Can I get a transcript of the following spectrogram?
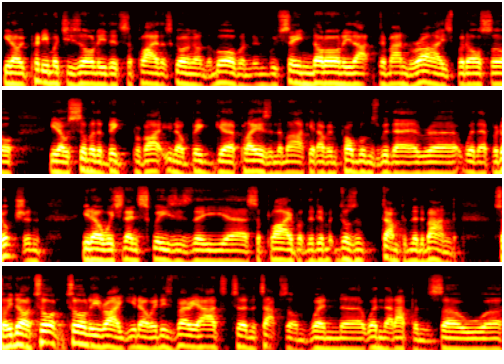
you know, it pretty much is only the supply that's going on at the moment, and we've seen not only that demand rise, but also, you know, some of the big provide, you know, big uh, players in the market having problems with their uh, with their production, you know, which then squeezes the uh, supply, but it doesn't dampen the demand. So you know, to- totally right. You know, it is very hard to turn the taps on when uh, when that happens. So uh,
